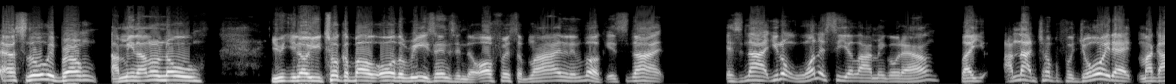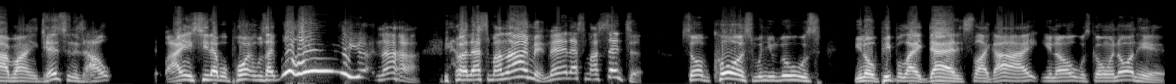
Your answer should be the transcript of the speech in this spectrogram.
Absolutely, bro. I mean, I don't know you you know you talk about all the reasons and the offensive line, and look, it's not it's not you don't want to see a lineman go down. Like I'm not jumping for joy that my guy Ryan Jensen is out. I ain't see that report and was like, woohoo! Nah, you know that's my lineman, man. That's my center. So of course, when you lose, you know people like that, it's like, all right, you know what's going on here.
